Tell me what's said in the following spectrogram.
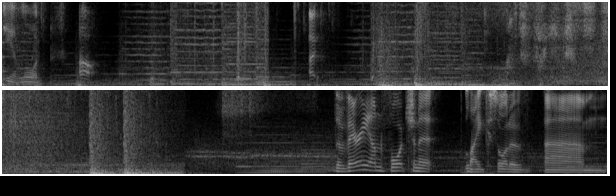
Dear lord. Oh. Oh. The very unfortunate, like, sort of, um,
